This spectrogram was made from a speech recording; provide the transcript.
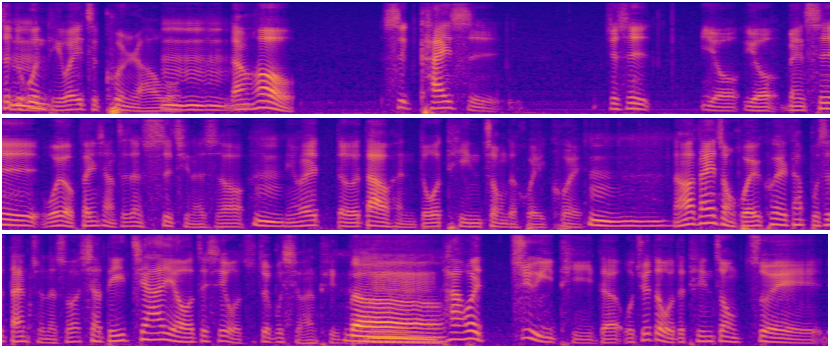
这个嗯问题会一直困扰我。嗯嗯嗯，然后是开始，就是有有每次我有分享这件事情的时候，嗯你会得到很多听众的回馈。嗯嗯，然后那一种回馈，它不是单纯的说“小迪加油”这些，我是最不喜欢听的。那他会具体的，我觉得我的听众最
